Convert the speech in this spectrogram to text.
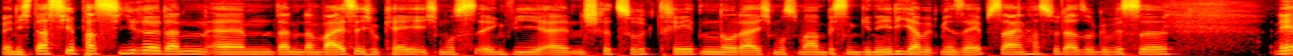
wenn ich das hier passiere, dann, ähm, dann, dann weiß ich, okay, ich muss irgendwie äh, einen Schritt zurücktreten oder ich muss mal ein bisschen gnädiger mit mir selbst sein. Hast du da so gewisse Nee,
